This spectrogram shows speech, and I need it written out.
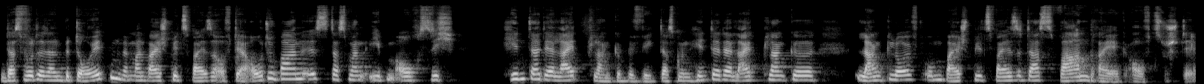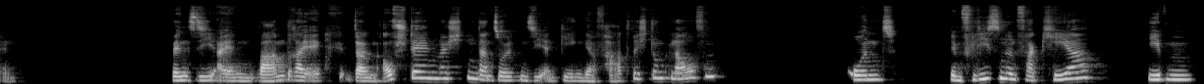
Und das würde dann bedeuten, wenn man beispielsweise auf der Autobahn ist, dass man eben auch sich hinter der Leitplanke bewegt, dass man hinter der Leitplanke langläuft, um beispielsweise das Warndreieck aufzustellen. Wenn Sie ein Warndreieck dann aufstellen möchten, dann sollten Sie entgegen der Fahrtrichtung laufen und im fließenden Verkehr eben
